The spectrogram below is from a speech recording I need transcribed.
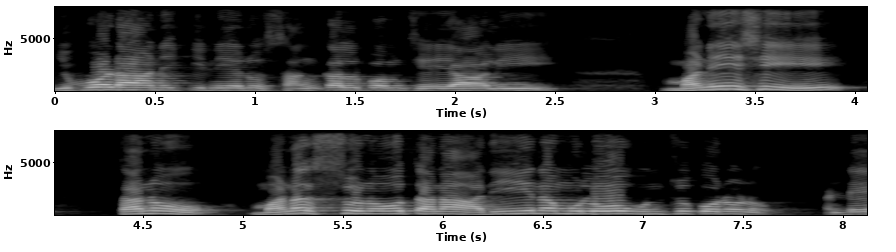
ఇవ్వడానికి నేను సంకల్పం చేయాలి? మనిషి తను మనస్సును తన అధీనములో ఉంచుకొనును. అంటే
